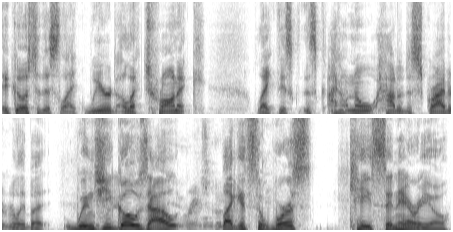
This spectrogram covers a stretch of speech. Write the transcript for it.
it goes to this like weird electronic like this this I don't know how to describe it really, but when she goes out, like it's the worst case scenario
